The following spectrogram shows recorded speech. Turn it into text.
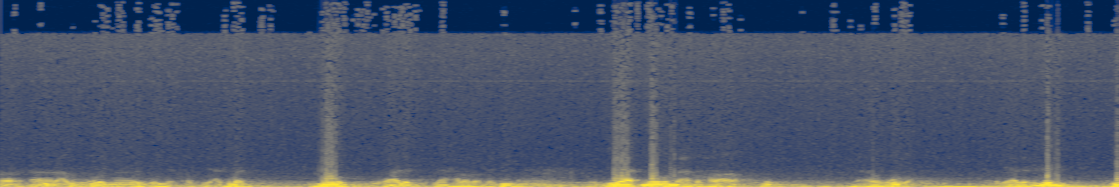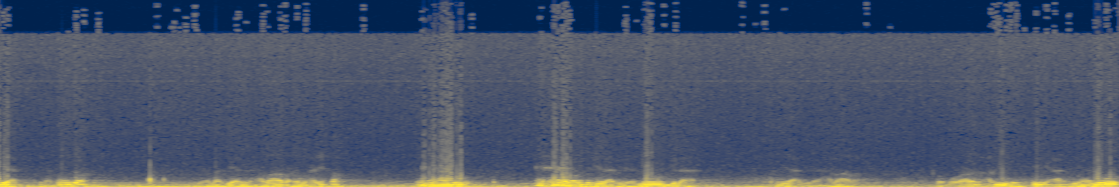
وأصحابه أجمعين. أكمل النور الغالب لا حرارة فيه. الضياء نور معه حرارة معه قوة. ولهذا الشمس ضياء فيها قوة. إذا ما فيها من حرارة ومحرقة وفيها نور. ولو بخلاف نور بلا ضياء بلا حرارة. والقرآن العظيم الشريعة فيها نور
